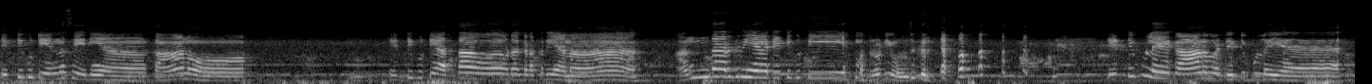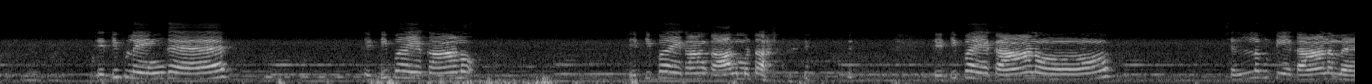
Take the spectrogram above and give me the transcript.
டெட்டிக்குட்டி என்ன செய்றியா காணோம். டெட்டிக்குட்டி அத்தாவோட கிடக்குறியானா அந்த இருக்கிறியா டெட்டிக்குட்டி மறுபடியும் ஒழிஞ்சுக்கிறியா டெட்டி பிள்ளைய காணும டெட்டி பிள்ளைய டெட்டி பிள்ளை எங்க? டெட்டிப்பாய காணும். டெட்டிப்பாய காணோம் காது மட்டும் ஆடுது டெட்டிப்பாய காணோம். செல்லக்குட்டிய காணமே.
